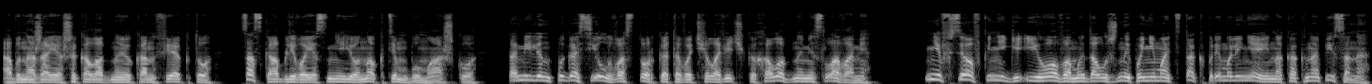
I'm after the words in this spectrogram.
Обнажая шоколадную конфекту, соскабливая с нее ногтем бумажку, Томилин погасил восторг этого человечка холодными словами. «Не все в книге Иова мы должны понимать так прямолинейно, как написано,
